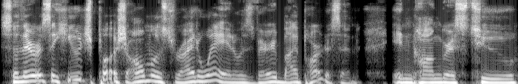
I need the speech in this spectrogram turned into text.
So there was a huge push almost right away, and it was very bipartisan in Congress to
